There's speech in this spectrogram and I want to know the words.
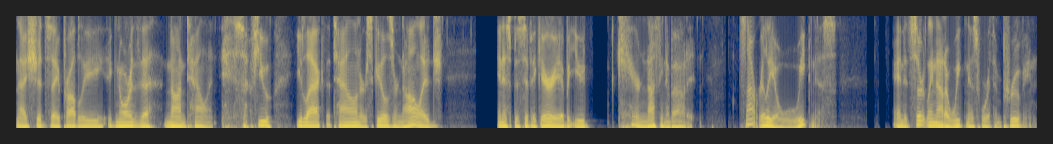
I should say, probably ignore the non talent. So, if you, you lack the talent or skills or knowledge in a specific area, but you care nothing about it, it's not really a weakness. And it's certainly not a weakness worth improving.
